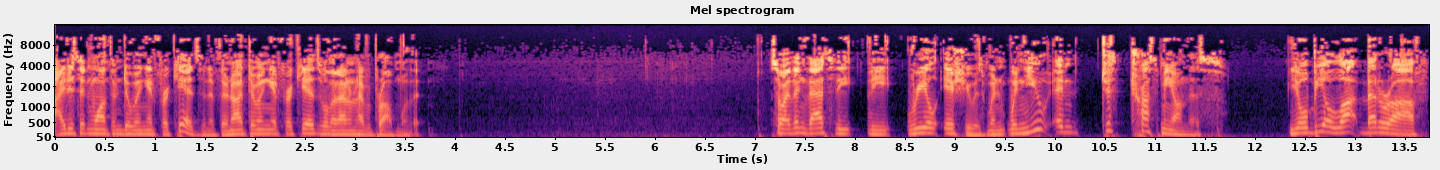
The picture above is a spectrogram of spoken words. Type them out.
I just didn't want them doing it for kids. And if they're not doing it for kids, well, then I don't have a problem with it. So I think that's the the real issue is when when you and just trust me on this. You'll be a lot better off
